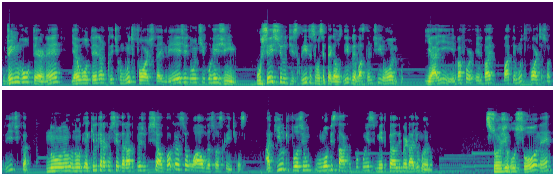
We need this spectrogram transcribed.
Vem o Voltaire, né? E aí o Voltaire é um crítico muito forte da igreja e do antigo regime. O seu estilo de escrita, se você pegar os livros, é bastante irônico. E aí ele vai, for, ele vai bater muito forte a sua crítica no, no, no aquilo que era considerado prejudicial. Qual que era o seu alvo das suas críticas? Aquilo que fosse um, um obstáculo para o conhecimento pela liberdade humana. Surge Rousseau, né?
